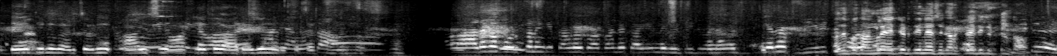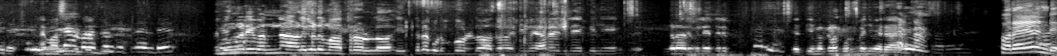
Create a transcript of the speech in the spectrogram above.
അദ്ദേഹത്തിന് പഠിച്ചോന് ആയുസ് ആഫിയത്ത് ആരോഗ്യം കൊടുക്കട്ടെ വാടക കൊടുക്കണമെങ്കിൽ തങ്ങൾ പാപ്പാന്റെ കയ്യിൽ നിന്ന് കിട്ടിയിട്ട് ഞങ്ങൾ ഇങ്ങനെ ജീവിച്ചു അതിപ്പോ തങ്ങൾ ഏറ്റെടുത്തതിന് ശേഷം കറക്റ്റ് ആയിട്ട് കിട്ടുന്നുണ്ടോ? എല്ലാ മാസം കിട്ടുന്നുണ്ട്. നിങ്ങൾ ഈ വന്ന ആളുകൾ മാത്രമേ ഉള്ളൂ? ഇത്ര കുടുംബം ഉള്ളൂ അതോ ഇനി വേറെ ഇതിലേക്ക് ഇനി നിങ്ങളുടെ അറിവിലേതൊരു എത്തിമക്കളെ കുടുംബം ഇനി കൊറേ ഉണ്ട്.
